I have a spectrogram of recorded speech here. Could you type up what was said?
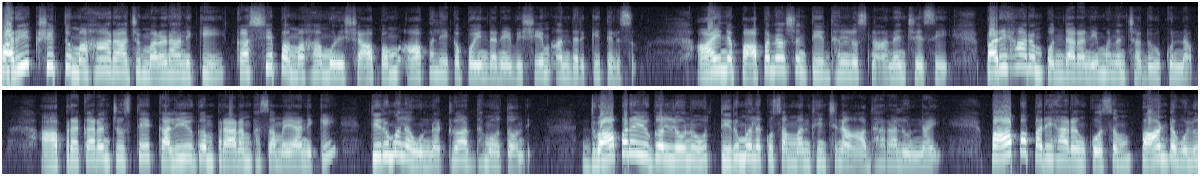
పరీక్షిత్తు మహారాజు మరణానికి కశ్యప మహాముని శాపం ఆపలేకపోయిందనే విషయం అందరికీ తెలుసు. ఆయన పాపనాశం తీర్థంలో స్నానం చేసి పరిహారం పొందారని మనం చదువుకున్నాం. ఆ ప్రకారం చూస్తే కలియుగం ప్రారంభ సమయానికి తిరుమల ఉన్నట్లు అర్థమవుతోంది. ద్వాపర యుగంలోనూ తిరుమలకు సంబంధించిన ఆధారాలు ఉన్నాయి. పాప పరిహారం కోసం పాండవులు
